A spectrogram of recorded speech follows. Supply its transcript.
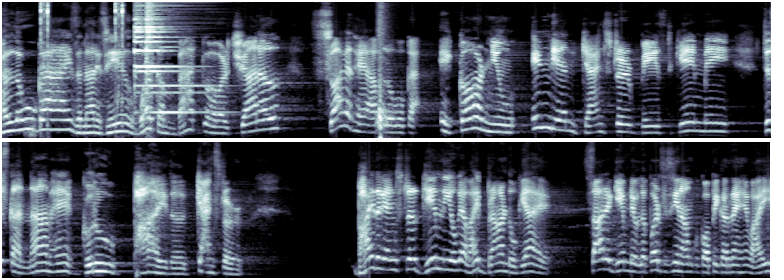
Guys, Anan is here. Welcome back to our channel. स्वागत है आप लोगों का एक और new Indian gangster based game में जिसका नाम है Guru Bhai the gangster Bhai the gangster game नहीं हो गया भाई ब्रांड हो गया है सारे गेम डेवलपर्स इसी नाम को कॉपी कर रहे हैं भाई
